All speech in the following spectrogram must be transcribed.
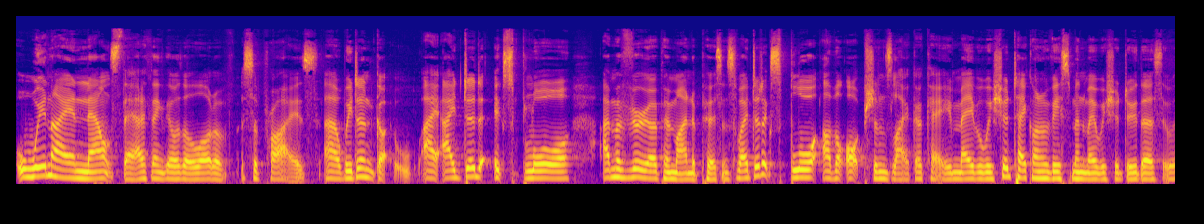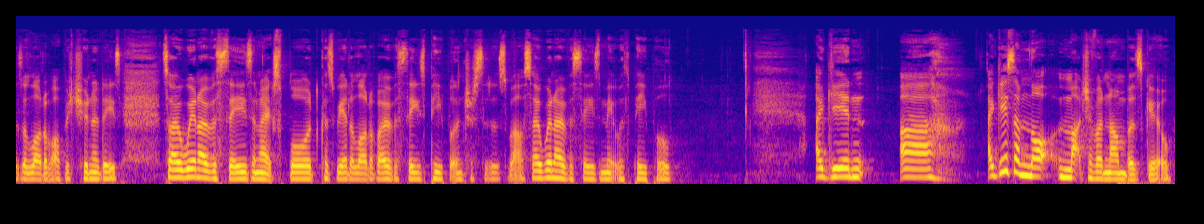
when I announced that, I think there was a lot of surprise. Uh, we didn't go. I, I did explore. I'm a very open-minded person, so I did explore other options. Like, okay, maybe we should take on investment. Maybe we should do this. There was a lot of opportunities. So I went overseas and I explored because we had a lot of overseas people interested as well. So I went overseas, met with people. Again, uh, I guess I'm not much of a numbers girl.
